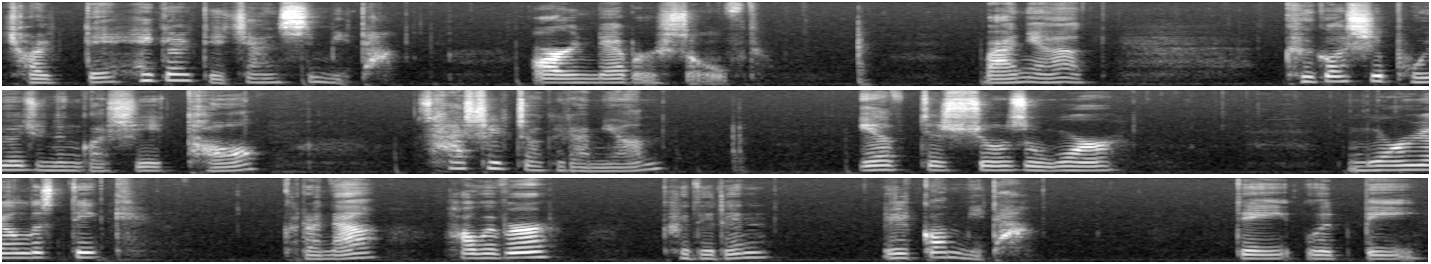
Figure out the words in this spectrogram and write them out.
절대 해결되지 않습니다. are never solved. 만약 그것이 보여주는 것이 더 사실적이라면 if the shows were more realistic 그러나 however 그들은 일 겁니다. day would be.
